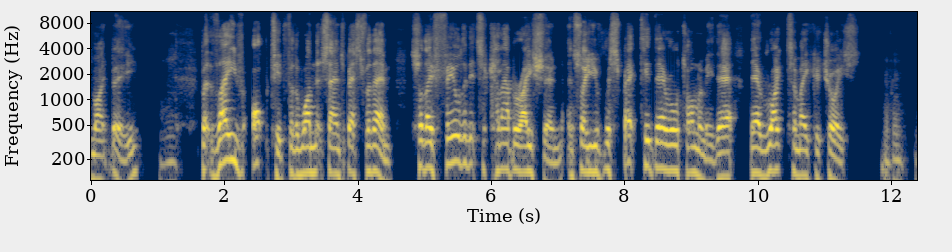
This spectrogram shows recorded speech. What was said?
might be, mm. But they've opted for the one that sounds best for them. So they feel that it's a collaboration. And so you've respected their autonomy, their, their right to make a choice. Mm-hmm, mm-hmm.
